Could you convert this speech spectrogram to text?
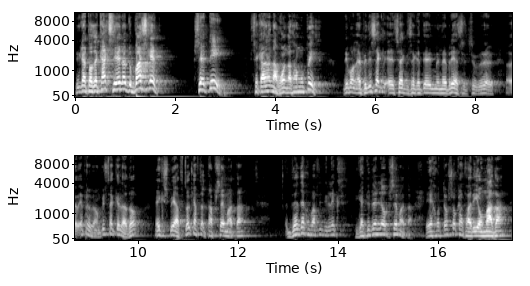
για το 16-1 του μπάσκετ, σε τι, σε κανέναν αγώνα θα μου πεις. Λοιπόν, επειδή σε, ε, σε έκλεισε γιατί με νευρίαση, ε, έπρεπε να μου πεις, θα και εδώ, έχεις πει αυτό και αυτά τα ψέματα. Δεν δέχομαι αυτή τη λέξη. Γιατί δεν λέω ψέματα. Έχω τόσο καθαρή ομάδα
